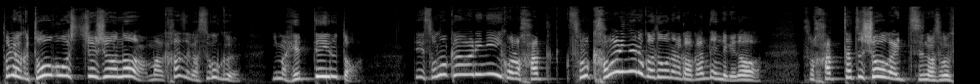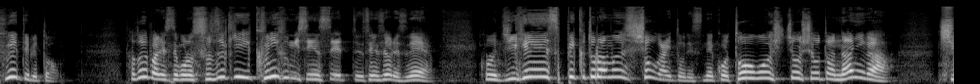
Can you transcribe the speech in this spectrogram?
とにかく統合失調症の、まあ、数がすごく今減っていると。で、その代わりに、このは、その代わりなのかどうなのかわかんないんだけど、その発達障害っていうのはすごい増えてると。例えばですね、この鈴木国文先生っていう先生はですね、この自閉スペクトラム障害とですね、この統合失調症とは何が違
